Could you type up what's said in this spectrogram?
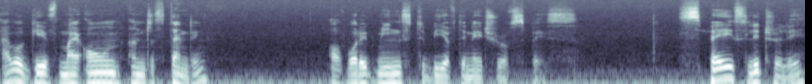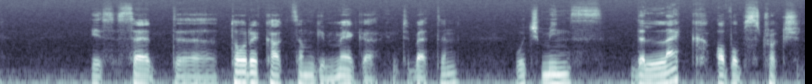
I will give my own understanding of what it means to be of the nature of space. Space literally is said uh, Tore Kaktsam Gimega in Tibetan, which means the lack of obstruction.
